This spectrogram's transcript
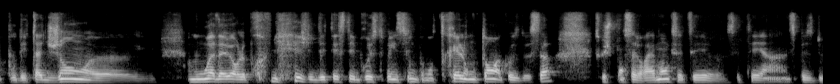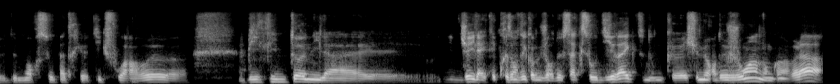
pour des tas de gens, euh, moi d'ailleurs le premier, j'ai détesté Bruce Springsteen pendant très longtemps à cause de ça, parce que je pensais vraiment que c'était euh, c'était un espèce de, morceau patriotique foireux. Euh. Bill Clinton, il a déjà il a été présenté comme genre de saxo direct, donc euh, éphémère de juin, donc euh, voilà.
